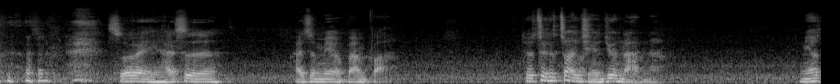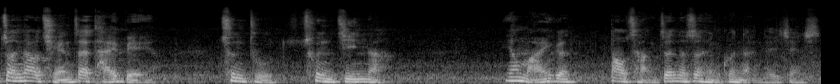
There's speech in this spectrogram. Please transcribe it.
所以还是还是没有办法。就这个赚钱就难了，你要赚到钱，在台北寸土寸金啊，要买一个道场真的是很困难的一件事，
